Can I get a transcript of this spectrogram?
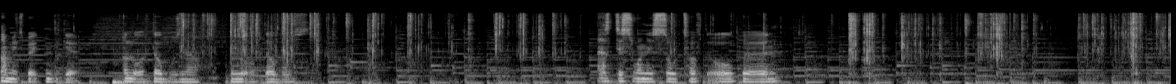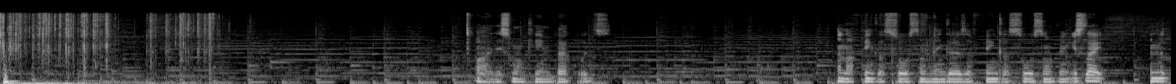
I'm expecting to get a lot of doubles now. A lot of doubles. As this one is so tough to open. Ah, this one came backwards. And I think I saw something, guys. I think I saw something. It's like when the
